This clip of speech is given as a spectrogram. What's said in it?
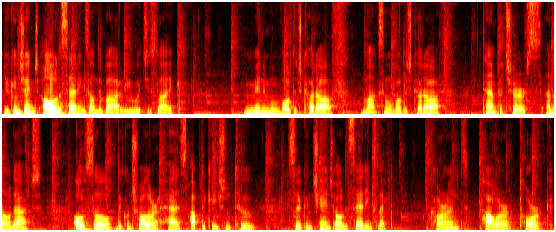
You can change all the settings on the battery, which is like minimum voltage cutoff, maximum voltage cutoff, temperatures and all that. Also, the controller has application too, so you can change all the settings like current, power, torque,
